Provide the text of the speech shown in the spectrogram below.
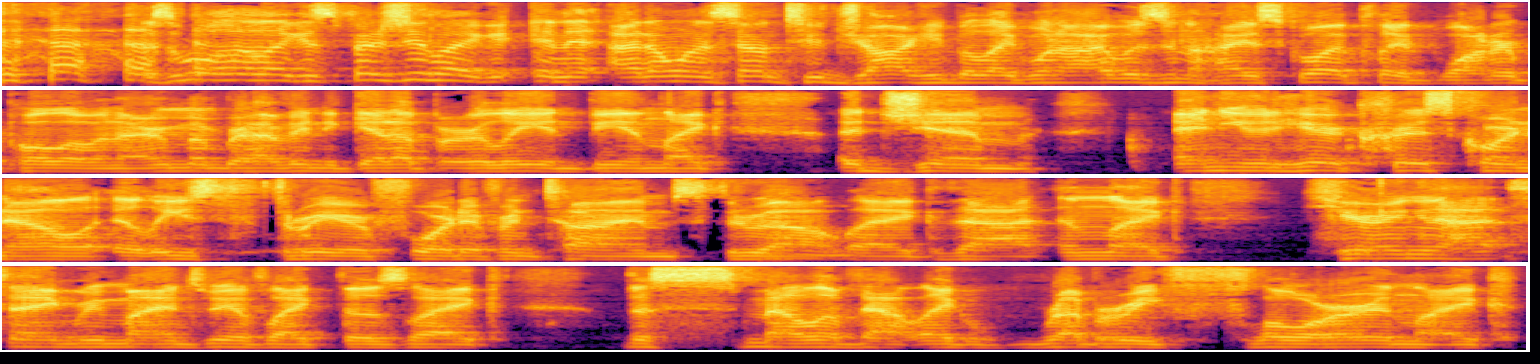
Well, like especially like, and I don't want to sound too jockey, but like when I was in high school, I played water polo, and I remember having to get up early and be in like a gym, and you'd hear Chris Cornell at least three or four different times throughout Mhm. like that, and like hearing that thing reminds me of like those like the smell of that like rubbery floor and like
